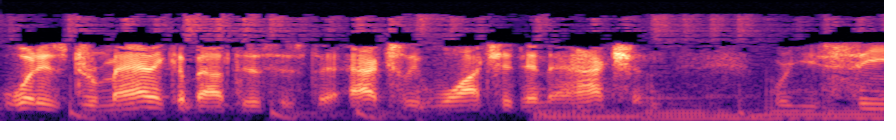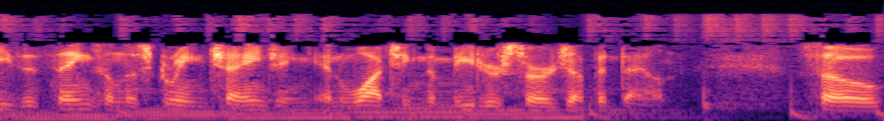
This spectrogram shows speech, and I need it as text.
What is dramatic about this is to actually watch it in action where you see the things on the screen changing and watching the meter surge up and down. So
